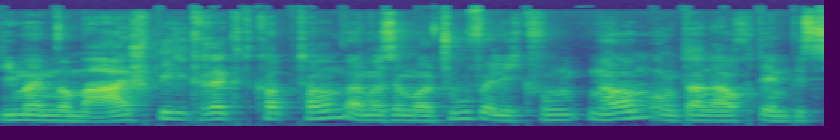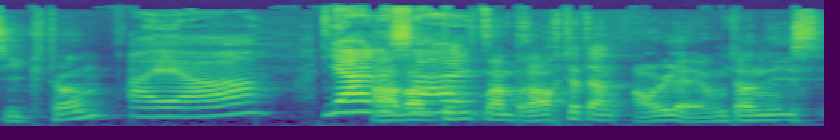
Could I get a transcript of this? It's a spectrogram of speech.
die wir im Normalspiel gekriegt gehabt haben, weil wir sie mal zufällig gefunden haben und dann auch den besiegt haben. Ah ja. Ja, das aber du, halt. man braucht ja dann alle und dann ist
